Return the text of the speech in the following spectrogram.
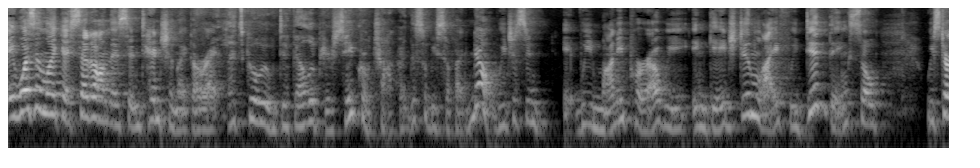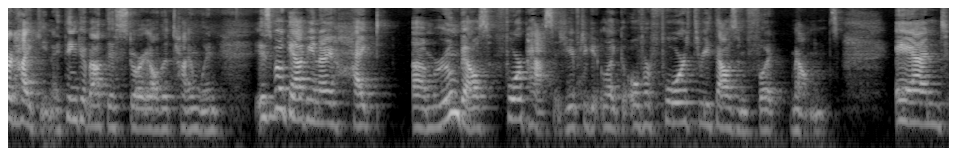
it wasn't like I said on this intention, like, all right, let's go develop your sacral chakra. This will be so fun. No, we just, we Manipura, we engaged in life, we did things. So we started hiking. I think about this story all the time when Isabel, Gabby, and I hiked um, Maroon Bells four passes. You have to get like over four 3,000 foot mountains. And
